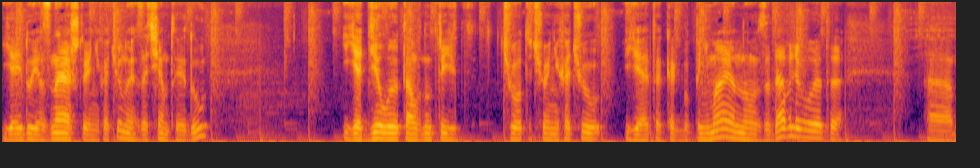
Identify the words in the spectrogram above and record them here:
я иду, я знаю, что я не хочу, но я зачем-то иду. И я делаю там внутри чего-то, чего не хочу. Я это как бы понимаю, но задавливаю это. А,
